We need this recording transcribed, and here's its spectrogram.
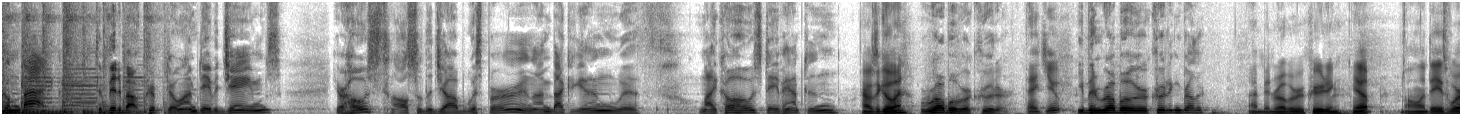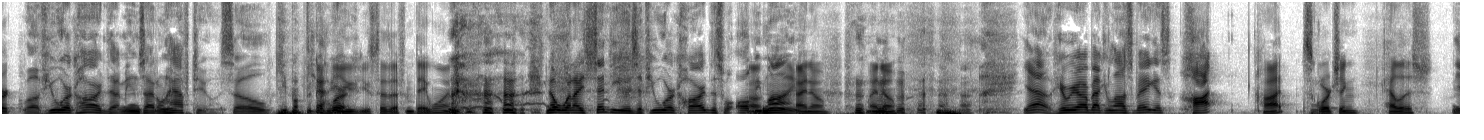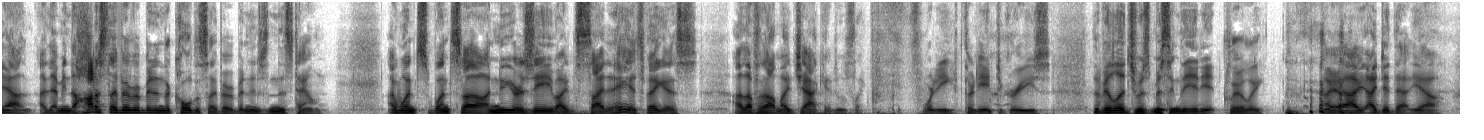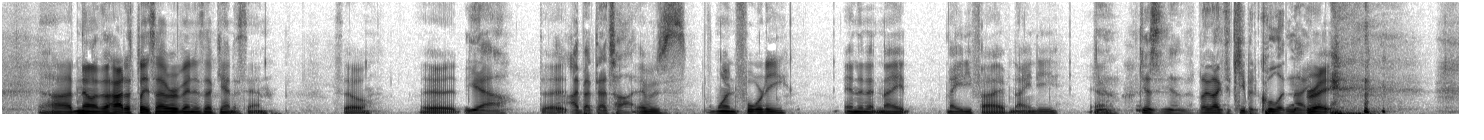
Welcome back to Bit About Crypto. I'm David James, your host, also the Job Whisperer, and I'm back again with my co-host Dave Hampton, How's it going? Robo Recruiter. Thank you. You've been Robo Recruiting, brother. I've been robo recruiting. Yep, all in a day's work. Well, if you work hard, that means I don't have to. So keep up the Yeah, good work. you, you said that from day one. no, what I said to you is, if you work hard, this will all Oh, be mine. I know. I know. Yeah, here we are back in Las Vegas, hot. Hot, scorching, hellish. Yeah, I, mean the hottest I've ever been and the coldest I've ever been is in this town. I once once uh, on New Year's Eve I decided, hey, it's Vegas. I left without my jacket. It was like 40, 38 degrees. The village was missing the idiot. Clearly, I, I, I did that. Yeah, Uh, no, the hottest place I've ever been is Afghanistan. So, uh, yeah. the, I bet that's hot. it was 140, and then at night, 85, 90. Yeah. Just you know, they like to keep it cool at night. Right.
